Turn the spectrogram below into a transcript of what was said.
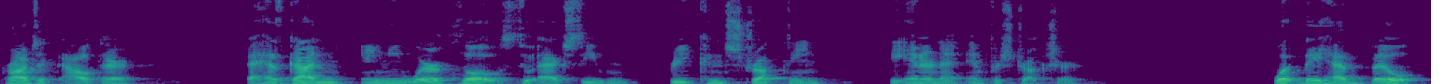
project out there that has gotten anywhere close to actually reconstructing the internet infrastructure. What they have built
